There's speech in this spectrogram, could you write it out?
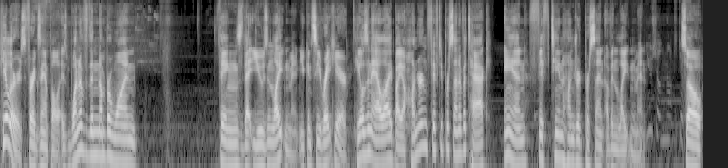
healers, for example, is one of the number one things that use Enlightenment. You can see right here, heals an ally by 150% of attack and 1500% of Enlightenment. So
